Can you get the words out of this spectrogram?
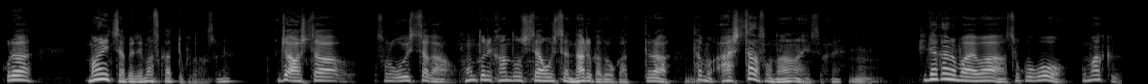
これは毎日食べれますかってことなんですよね。じゃあ明日その美味しさが本当に感動した美味しさになるかどうかって言ったら多分明日はそうならないんですよね。うん日高の場合はそこをうまく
